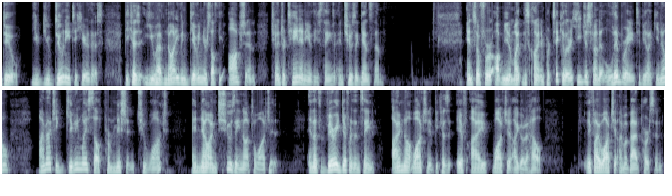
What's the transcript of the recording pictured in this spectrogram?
do. You, you do need to hear this because you have not even given yourself the option to entertain any of these things and choose against them. And so for um, you know my, this client in particular, he just found it liberating to be like, you know, I'm actually giving myself permission to watch and now I'm choosing not to watch it. And that's very different than saying, I'm not watching it because if I watch it, I go to hell. If I watch it, I'm a bad person.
